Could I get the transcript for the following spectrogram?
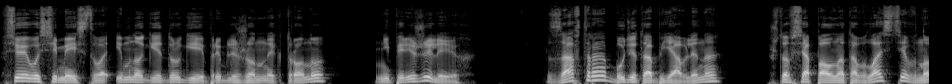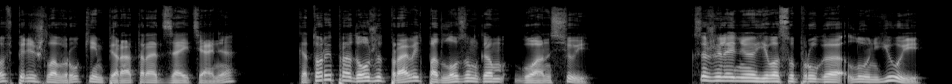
все его семейство и многие другие приближенные к трону не пережили их. Завтра будет объявлено, что вся полнота власти вновь перешла в руки императора Цзайтяня, который продолжит править под лозунгом Гуан Сюй. К сожалению, его супруга Лунь Юй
